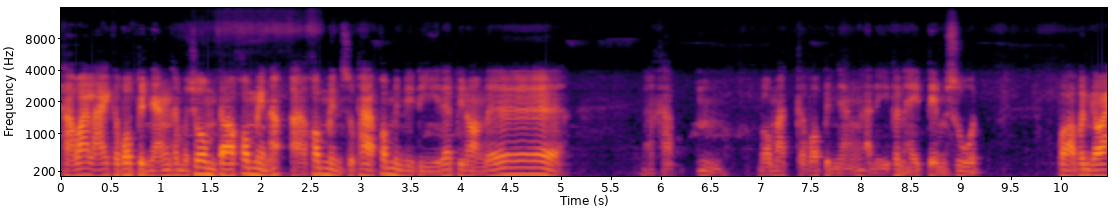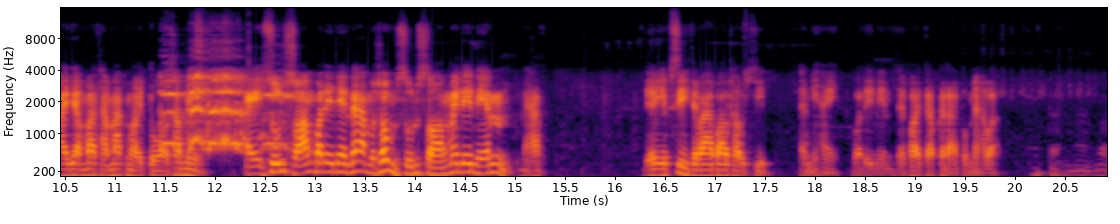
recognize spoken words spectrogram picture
ถ้าว่าไลค์กับบ่เป็นหยังท่านผู้ชม แต่ว่าคอมเมนต์ครับอ่าคอมเมนต์สุภาพคอมเมนต์ดีๆได้อพี่น้องเด้อนะครับ อืมบ่มักกับบ่เป็นหยังอันนี้เพิ่นให้เต็มสูตรเพราะว่าเพิ่นก็ว่าย้ำว่าถ้ามักหน่อยตัวซ้ำนี่ไอ้ศูนย์สองไม่ได้เน้นนะท่านผู้ชมศูนย์สองไม่ได้เน้นนะครับ เดี๋ยวเอฟซีจะมาเบาเท่าคิด อันนี้ให้บอดี้เน้นแต่พอจับกระดาษผมนะครับว่าแต่นั้นว่า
